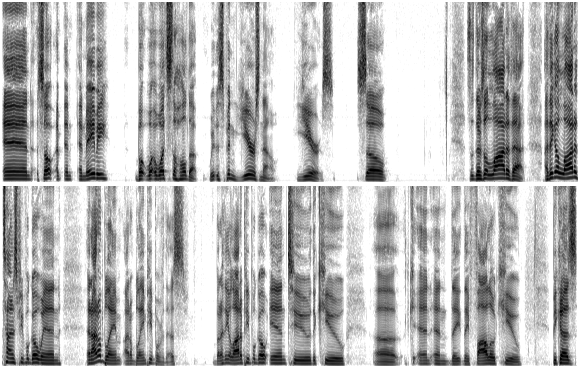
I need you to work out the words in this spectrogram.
And so, and, and maybe, but what, what's the holdup? It's been years now, years. So, so there's a lot of that. I think a lot of times people go in, and I don't blame I don't blame people for this, but I think a lot of people go into the Q, uh, and and they they follow Q because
